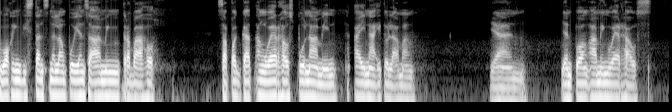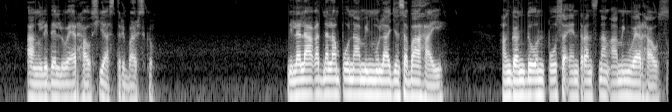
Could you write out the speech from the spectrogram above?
walking distance na lang po yan sa aming trabaho. Sapagkat ang warehouse po namin ay na ito lamang. Yan. Yan po ang aming warehouse. Ang Lidl Warehouse Yastri Bars ko. Nilalakad na lang po namin mula dyan sa bahay hanggang doon po sa entrance ng aming warehouse.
